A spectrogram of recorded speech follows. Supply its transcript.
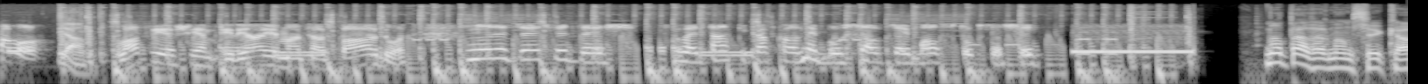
Halo. Jā. Latviešiem ir jāiemācās pārdot. Nu, redzēs, redzēs. Vai tā tik atkal nebūs saucēja balsts tūkstoši? Nu, Tātad mums ir kā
